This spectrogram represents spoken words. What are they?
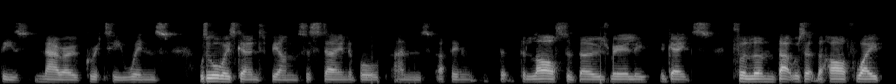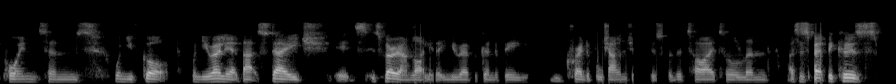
these narrow, gritty wins was always going to be unsustainable. And I think that the last of those really against Fulham, that was at the halfway point. And when you've got when you're only at that stage, it's it's very unlikely that you're ever going to be credible challengers for the title. And I suspect because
